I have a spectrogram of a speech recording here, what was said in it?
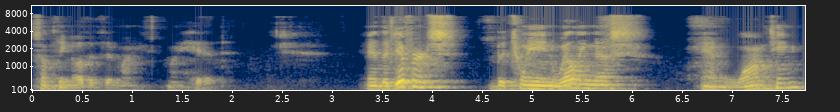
something other than my, my head. And the difference between willingness and wanting,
